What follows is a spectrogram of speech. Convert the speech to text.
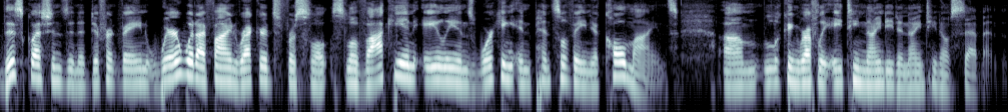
this question's in a different vein. Where would I find records for Slo- Slovakian aliens working in Pennsylvania coal mines, um, looking roughly 1890 to 1907?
